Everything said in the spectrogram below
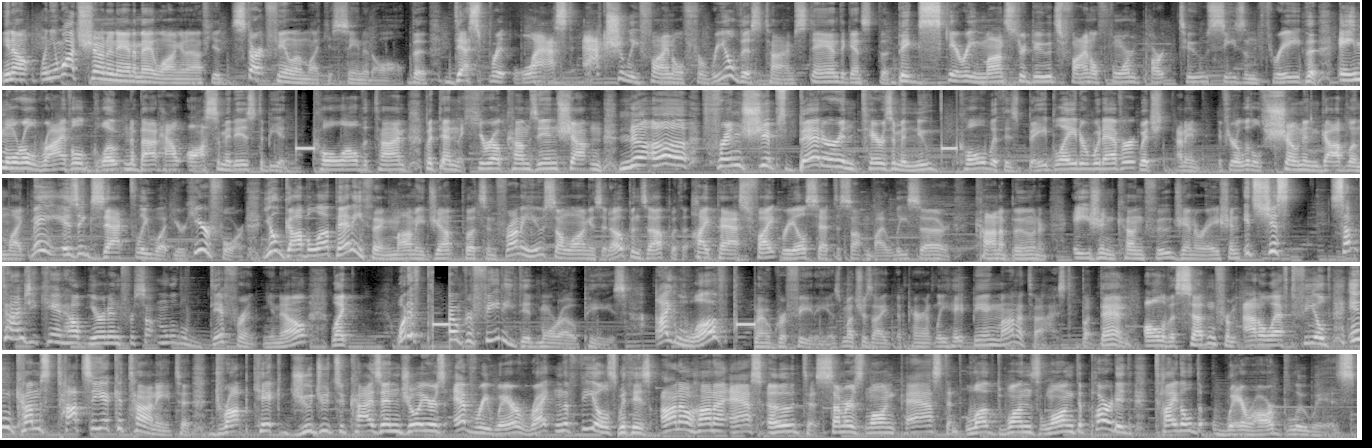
You know, when you watch shonen anime long enough, you start feeling like you've seen it all. The desperate last, actually final for real this time, stand against the big scary monster dudes final form part 2 season 3. The amoral rival gloating about how awesome it is to be a hole all the time, but then the hero comes in shouting, Nuh-uh, friendship's better, and tears him a new hole with his Beyblade or whatever, which, I mean, if you're a little shonen goblin like me, is exactly what you're here for. You'll gobble up anything Mommy Jump puts in front of you so long as it opens up with a hype-ass fight reel set to something by Lisa or KANA-BOON or Asian Kung Fu Generation. It's just, sometimes you can't help yearning for something a little different, you know? Like, what if Porno Graffitti did more OPs? I love Porno Graffitti as much as I apparently hate being monetized. But then, all of a sudden, from out of left field, in comes Tatsuya Kitani to dropkick Jujutsu Kaisen joyers everywhere right in the fields with his Anohana ass ode to summers long past and loved ones long departed titled Where Our Blue Is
